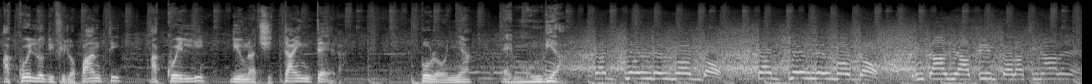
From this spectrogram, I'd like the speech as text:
a quello di Filopanti, a quelli di una città intera. Bologna è mondiale. Campioni del mondo, campioni del mondo, l'Italia ha vinto la finale.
